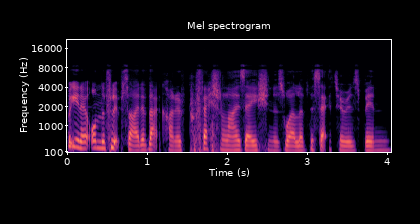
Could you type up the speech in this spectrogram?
But, you know, on the flip side of that kind of professionalization as well of the sector has been,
